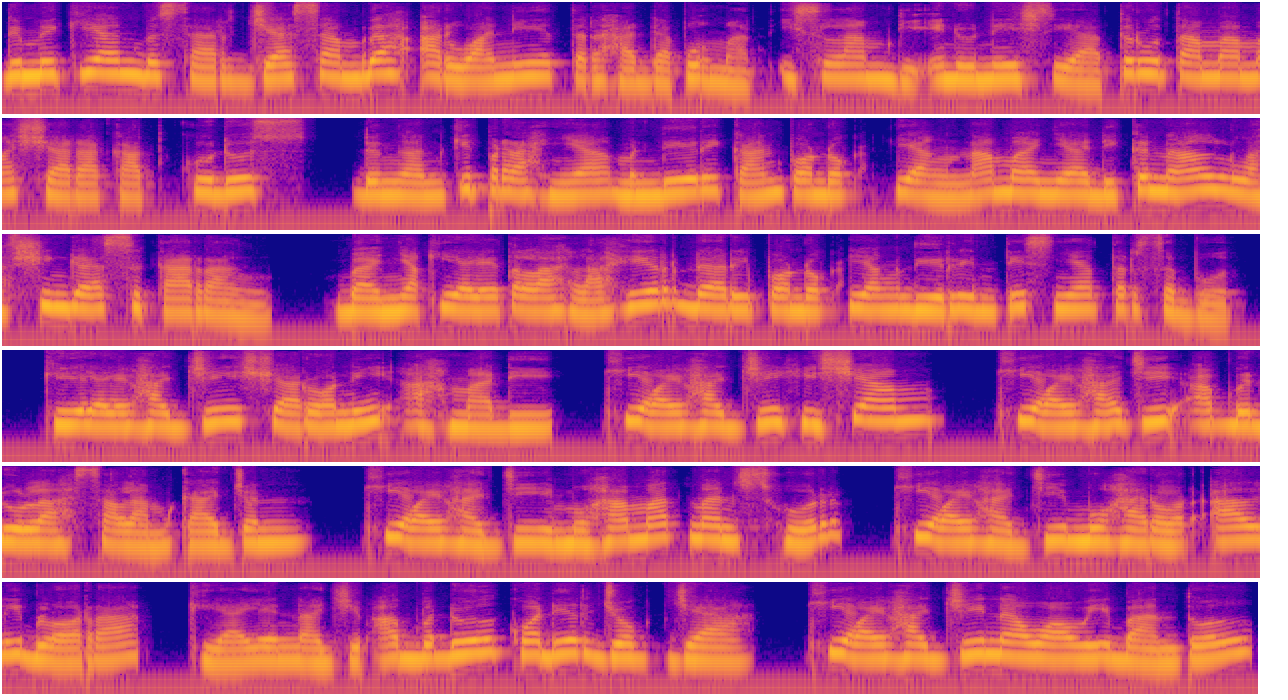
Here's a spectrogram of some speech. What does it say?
Demikian besar jasa Mbah Arwani terhadap umat Islam di Indonesia terutama masyarakat Kudus, dengan kiprahnya mendirikan pondok yang namanya dikenal luas hingga sekarang. Banyak kiai telah lahir dari pondok yang dirintisnya tersebut. Kiai Haji Syaroni Ahmadi, Kiai Haji Hisham, Kiai Haji Abdullah Salam Kajen, Kiai Haji Muhammad Mansur, Kiai Haji Muharor Ali Blora, Kiai Najib Abdul Qadir Jogja, Kiai Haji Nawawi Bantul,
